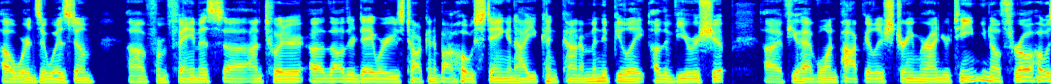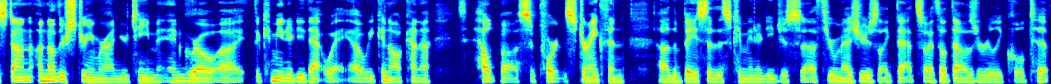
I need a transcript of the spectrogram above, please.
words of wisdom uh, from Famous uh, on Twitter uh, the other day, where he was talking about hosting and how you can kind of manipulate other viewership. Uh, if you have one popular streamer on your team, you know, throw a host on another streamer on your team and grow uh, the community that way. Uh, we can all kind of help support and strengthen the base of this community just through measures like that. So I thought that was a really cool tip.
